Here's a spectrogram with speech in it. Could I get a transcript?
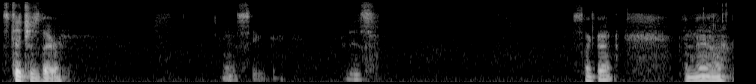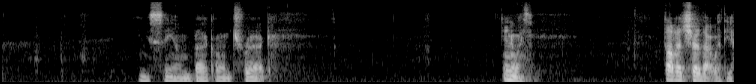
stitches there. Let's see. It is. Just like that. And now you see I'm back on track. Anyways, thought I'd share that with you.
